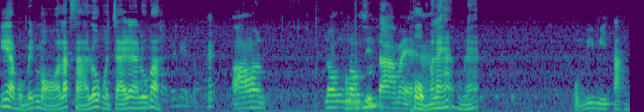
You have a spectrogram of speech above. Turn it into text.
เนี่ยผมเป็นหมอรักษาโรคหัวใจด้วยนะรู้ป่ะ เอาลองลองสีตาไหมผมอะไรฮะผมอะไรฮะผมไม่มีตังค์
